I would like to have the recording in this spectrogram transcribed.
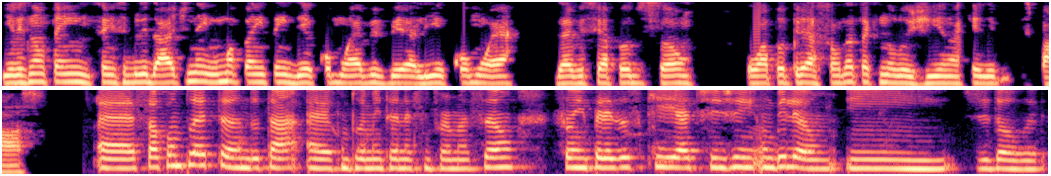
e eles não têm sensibilidade nenhuma para entender como é viver ali, como é deve ser a produção ou a apropriação da tecnologia naquele espaço. É, só completando, tá? É, complementando essa informação, são empresas que atingem um bilhão em, de dólares.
